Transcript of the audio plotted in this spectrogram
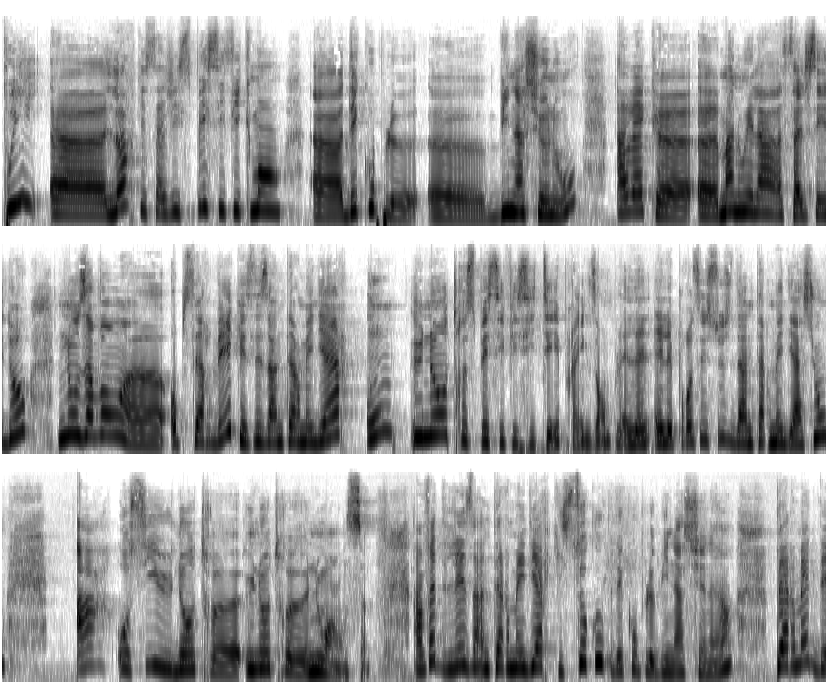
Puis, euh, lorsqu'il s'agit spécifiquement euh, des couples euh, binationaux, avec Manuela Salcedo, nous avons observé que ces intermédiaires ont une autre spécificité, par exemple, et les processus d'intermédiation a aussi une autre, une autre nuance. En fait, les intermédiaires qui s'occupent des couples binationaux permettent de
